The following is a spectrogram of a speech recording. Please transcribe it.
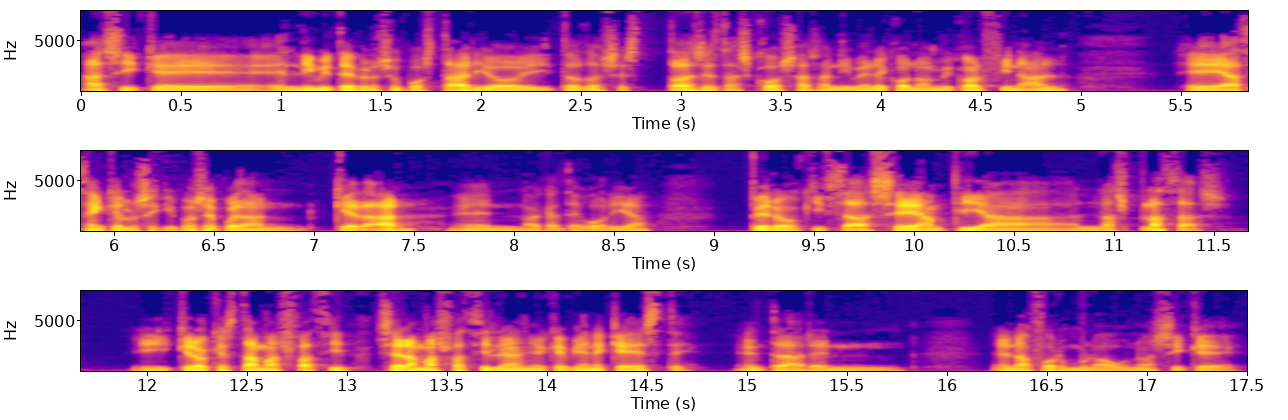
Así que el límite presupuestario y todos todas estas cosas a nivel económico al final eh, hacen que los equipos se puedan quedar en la categoría, pero quizás se amplían las plazas. Y creo que está más fácil, será más fácil el año que viene que este entrar en, en la Fórmula 1. Así que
